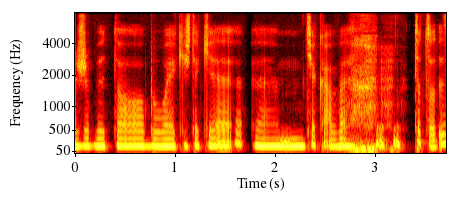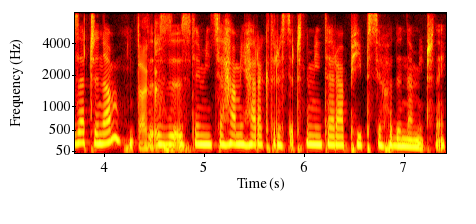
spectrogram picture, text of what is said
żeby to było jakieś takie em, ciekawe. To co, zaczynam Tak. z, z tymi cechami charakterystycznymi terapii psychodynamicznej.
